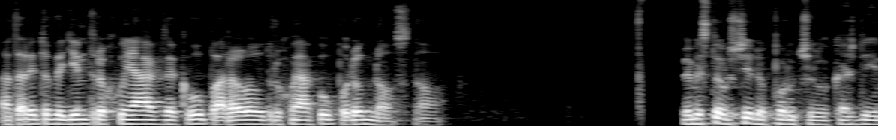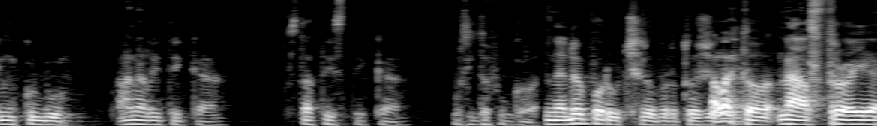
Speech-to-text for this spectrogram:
A tady to vidím trochu nějak takovou paralelu, trochu nějakou podobnost. No. Vy byste určitě doporučil každému klubu analytika, statistika, musí to fungovat. Nedoporučil, protože Ale- Ale... je to nástroj eh,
